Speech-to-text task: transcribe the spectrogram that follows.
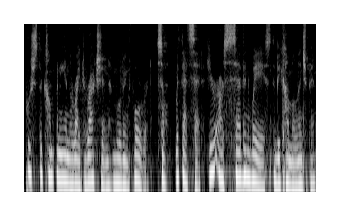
push the company in the right direction moving forward. So, with that said, here are seven ways to become a linchpin.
